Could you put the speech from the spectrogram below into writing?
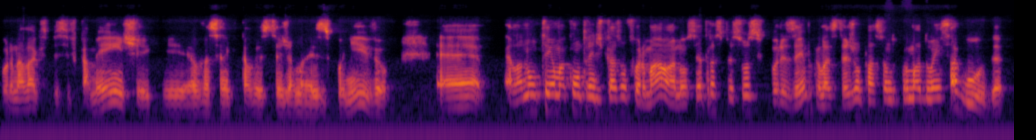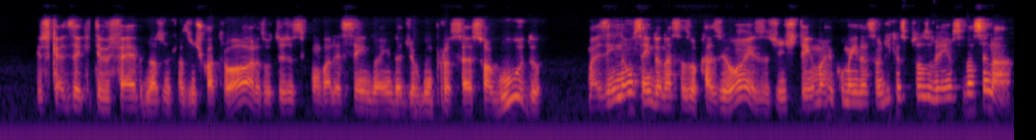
Coronavac especificamente, que é a vacina que talvez esteja mais disponível, é, ela não tem uma contraindicação formal, a não ser para as pessoas que, por exemplo, elas estejam passando por uma doença aguda. Isso quer dizer que teve febre nas últimas 24 horas, ou esteja se convalescendo ainda de algum processo agudo, mas em não sendo nessas ocasiões, a gente tem uma recomendação de que as pessoas venham se vacinar.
